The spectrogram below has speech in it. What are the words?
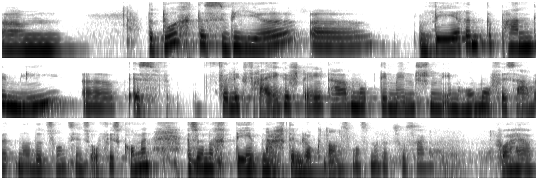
Ähm, dadurch, dass wir äh, während der Pandemie äh, es völlig freigestellt haben, ob die Menschen im Homeoffice arbeiten oder zu uns ins Office kommen. Also nach den, nach den Lockdowns muss man dazu sagen. Vorher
